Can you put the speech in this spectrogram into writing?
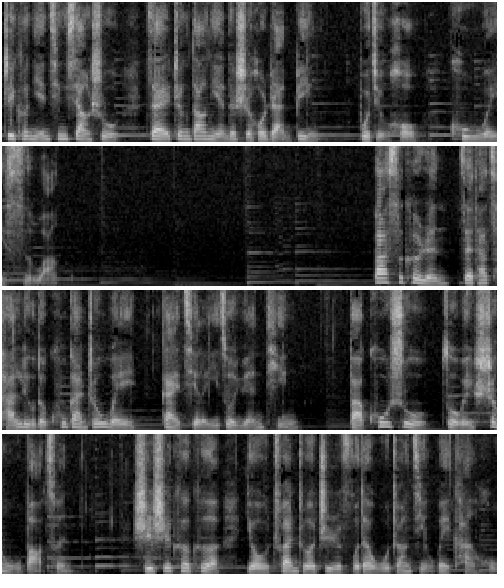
这棵年轻橡树在正当年的时候染病，不久后枯萎死亡。巴斯克人在他残留的枯干周围盖起了一座园亭，把枯树作为圣物保存。时时刻刻有穿着制服的武装警卫看护，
